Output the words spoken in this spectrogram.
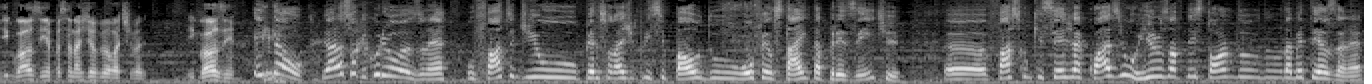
igualzinho a personagem de Overwatch, velho. Igualzinho. Então, e olha só que curioso, né? O fato de o personagem principal do Wolfenstein estar presente ah, faz com que seja quase o Heroes of the Storm do, do- da Bethesda, né?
